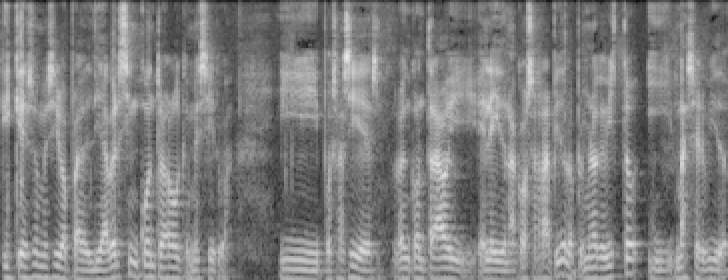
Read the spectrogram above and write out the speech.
y que eso me sirva para el día, a ver si encuentro algo que me sirva. Y pues así es, lo he encontrado y he leído una cosa rápido, lo primero que he visto y me ha servido.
